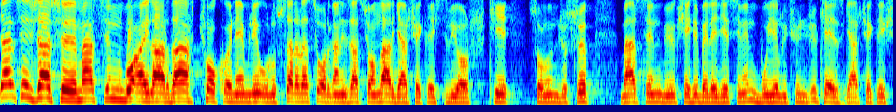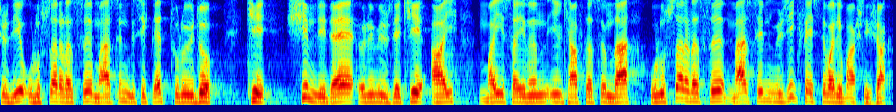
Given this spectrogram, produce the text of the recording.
Değerli seyirciler, Mersin bu aylarda çok önemli uluslararası organizasyonlar gerçekleştiriyor ki sonuncusu Mersin Büyükşehir Belediyesi'nin bu yıl üçüncü kez gerçekleştirdiği uluslararası Mersin bisiklet turuydu ki şimdi de önümüzdeki ay Mayıs ayının ilk haftasında Uluslararası Mersin Müzik Festivali başlayacak.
